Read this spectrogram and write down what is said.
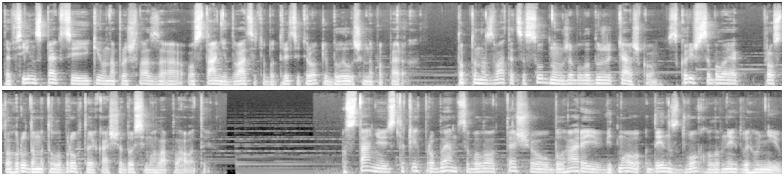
та всі інспекції, які вона пройшла за останні 20 або 30 років, були лише на паперах. Тобто назвати це судном вже було дуже тяжко, скоріш це було як просто груда металобрухту, яка ще досі могла плавати. Останньою з таких проблем це було те, що у Болгарії відмовив один з двох головних двигунів.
